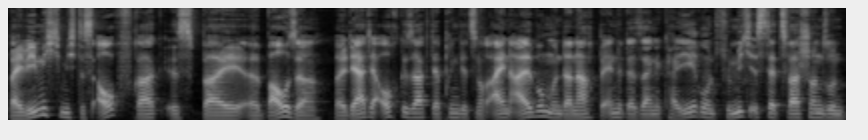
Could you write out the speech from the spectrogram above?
Bei wem ich mich das auch frage, ist bei äh, Bowser, weil der hat ja auch gesagt, er bringt jetzt noch ein Album und danach beendet er seine Karriere. Und für mich ist der zwar schon so ein,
